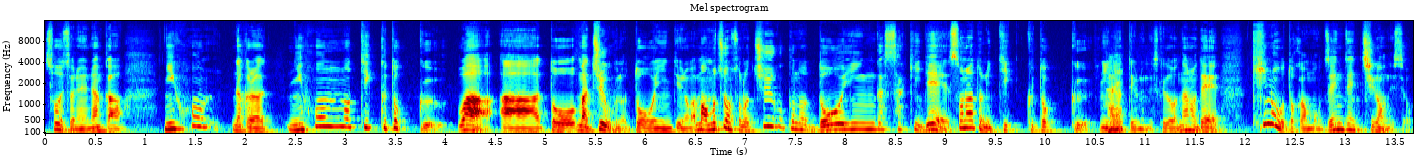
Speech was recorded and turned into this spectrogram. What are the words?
そうですよね。なんか日本だから日本の TikTok はあーと、まあ、中国の動員っていうのが、まあ、もちろんその中国の動員が先でその後に TikTok になってるんですけど、なので機能とかも全然違うんですよ。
